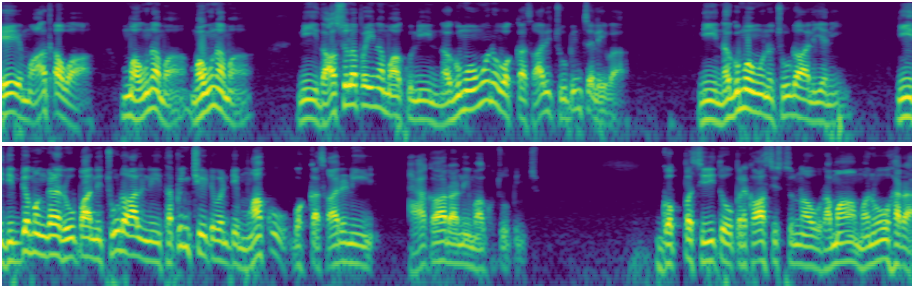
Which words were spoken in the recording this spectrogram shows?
హే మాధవా మౌనమా? మౌనమా? నీ దాసులపైన మాకు నీ నగుమోమును ఒక్కసారి చూపించలేవా? నీ నగుమోమును చూడాలి అని నీ దివ్యమంగళ రూపాన్ని చూడాలని తపించేటువంటి మాకు ఒక్కసారి నీ ఆకారాన్ని మాకు చూపించు. గొప్ప సిరితో ప్రకాశిస్తున్నావు రమా మనోహర.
